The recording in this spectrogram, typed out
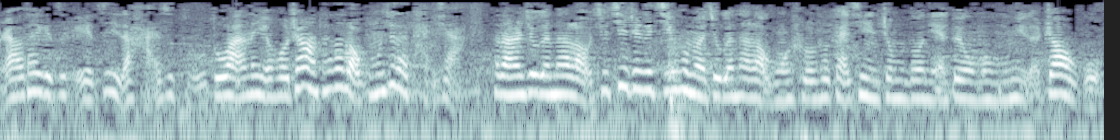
然后他给自给自己的孩子读，读完了以后，正好她的老公就在台下，她当时就跟她老就借这个机会嘛，就跟她老公说说感谢你这么多年对我们母女的照顾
